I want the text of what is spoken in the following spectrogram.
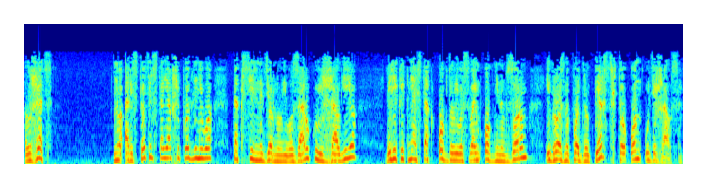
«лжец». Но Аристотель, стоявший подле него, так сильно дернул его за руку и сжал ее, великий князь так обдал его своим огненным взором и грозно поднял перст, что он удержался.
